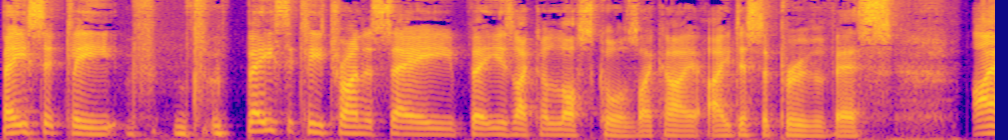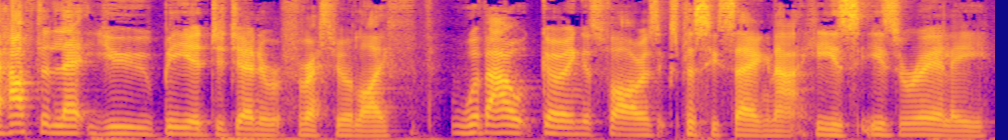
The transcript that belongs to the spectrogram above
Basically, f- f- basically trying to say that he's like a lost cause. Like I, I disapprove of this. I have to let you be a degenerate for the rest of your life without going as far as explicitly saying that. He's he's really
